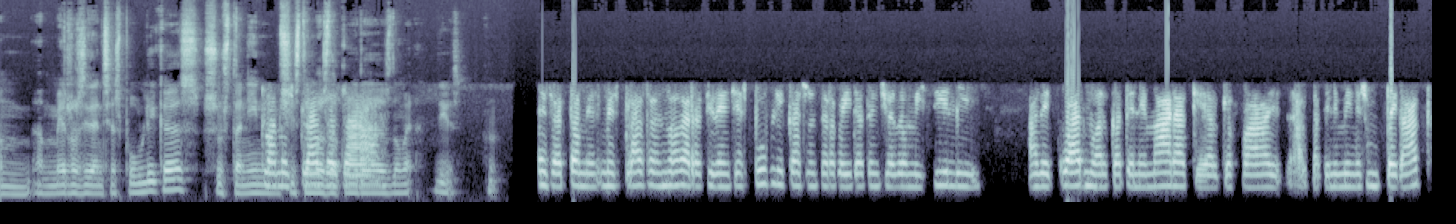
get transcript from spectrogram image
Amb, amb més residències públiques, sostenint Clar, sistemes de cures... De... Digues. Exactament, més places no, de residències públiques, un servei d'atenció a domicili adequat, no el que tenim ara, que el que fa el que tenim és un pegat.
